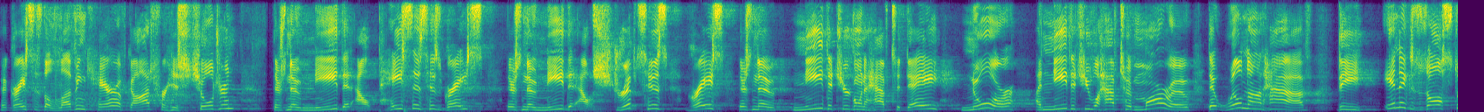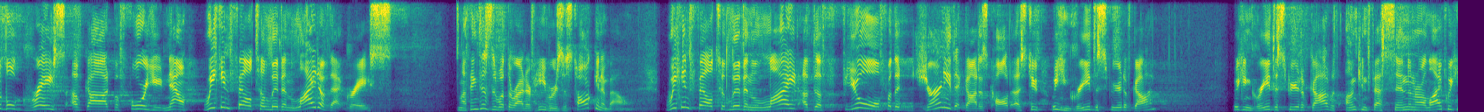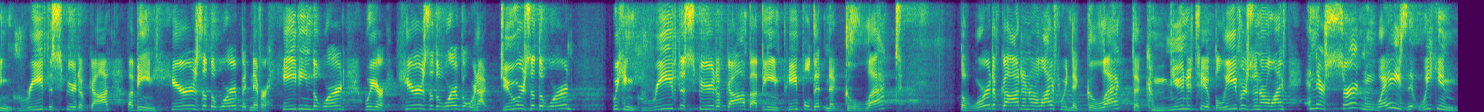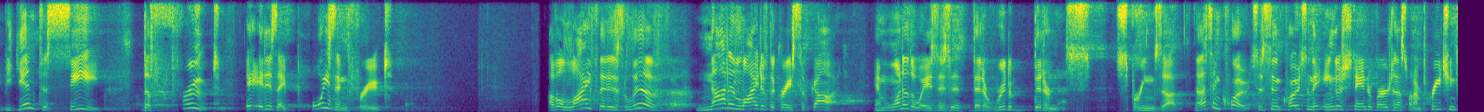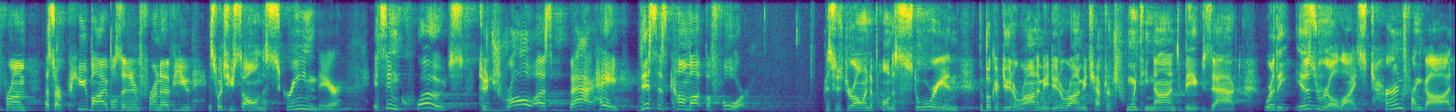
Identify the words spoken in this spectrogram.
That grace is the loving care of God for his children. There's no need that outpaces his grace. There's no need that outstrips His grace. There's no need that you're going to have today, nor a need that you will have tomorrow that will not have the inexhaustible grace of God before you. Now, we can fail to live in light of that grace. I think this is what the writer of Hebrews is talking about. We can fail to live in light of the fuel for the journey that God has called us to. We can grieve the Spirit of God. We can grieve the Spirit of God with unconfessed sin in our life. We can grieve the Spirit of God by being hearers of the word, but never heeding the word. We are hearers of the word, but we're not doers of the word. We can grieve the Spirit of God by being people that neglect the Word of God in our life. We neglect the community of believers in our life. And there's certain ways that we can begin to see the fruit. It is a poison fruit of a life that is lived not in light of the grace of God. And one of the ways is that a root of bitterness springs up. Now that's in quotes. It's in quotes in the English Standard Version. That's what I'm preaching from. That's our Pew Bibles that are in front of you. It's what you saw on the screen there. It's in quotes to draw us back. Hey, this has come up before. This is drawing upon a story in the book of Deuteronomy, Deuteronomy chapter 29 to be exact, where the Israelites turned from God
